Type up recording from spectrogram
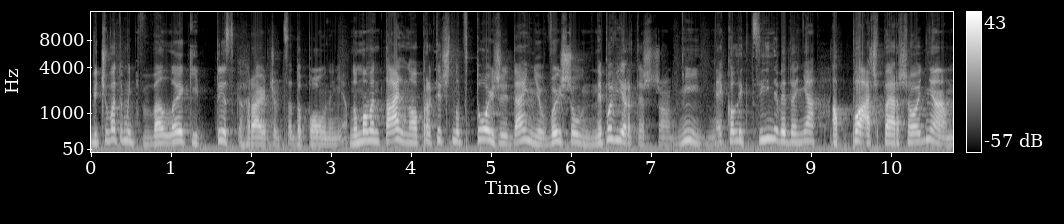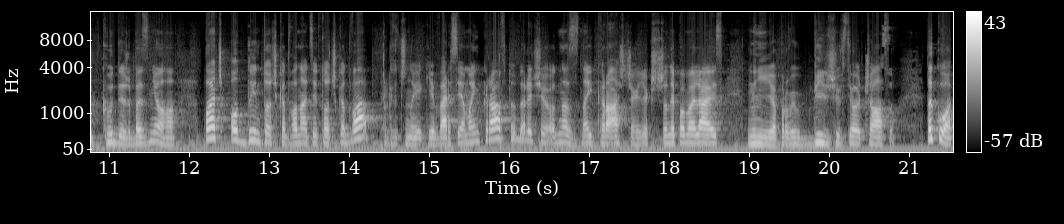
відчуватимуть великий тиск, граючи в це доповнення. Ну моментально, а практично в той же день вийшов, не повірте, що ні, не колекційне видання, а патч першого дня. Куди ж без нього? Патч 1.12.2, практично як і версія Майнкрафту, до речі, одна з найкращих, якщо не помиляюсь, на ній я провів більше всього часу. Так от,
